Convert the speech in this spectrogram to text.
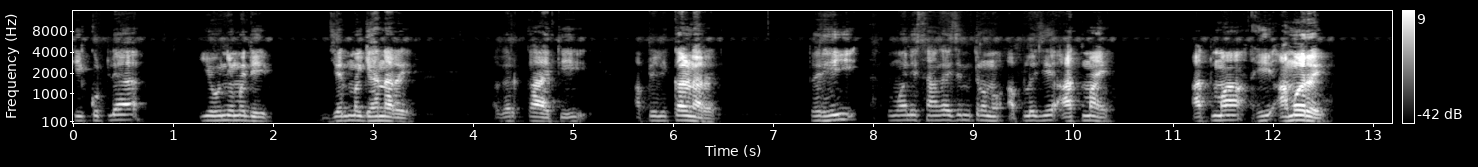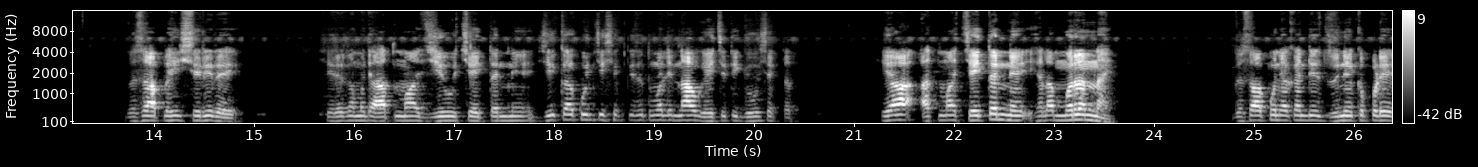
ती कुठल्या योनीमध्ये जन्म घेणार आहे अगर काय ती आपल्याला कळणार आहे. तर ही तुम्हाला सांगायचं मित्रांनो आपलं जे आत्मा आहे आत्मा ही अमर आहे. जसं आपलं ही शरीर आहे शरीरामध्ये आत्मा जीव चैतन्य जे का कोणती शक्तीचं तुम्हाला नाव घ्यायचे ते घेऊ शकतात. ह्या आत्मा चैतन्य ह्याला मरण नाही. जसं आपण एखादे जुने कपडे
